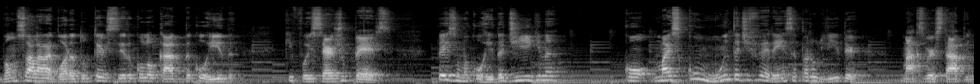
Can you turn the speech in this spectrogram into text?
vamos falar agora do terceiro colocado da corrida, que foi Sérgio Pérez. Fez uma corrida digna, com, mas com muita diferença para o líder Max Verstappen.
